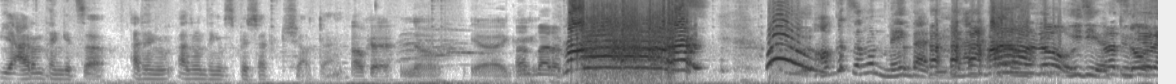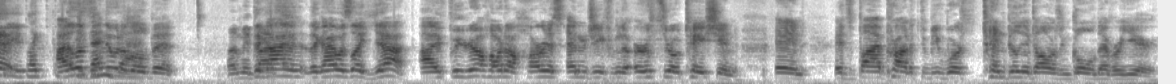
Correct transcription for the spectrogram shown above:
Yeah, I don't think it's a. I think I don't think it was pitched at Shark Tank. Okay. No. Yeah, I agree. I'm better. Robert! Woo! How could someone make that? Dude? You have to be I a don't know. complete Idiot Let's to No, get it. like I looked present into it a little bit. Let me The buy guy, the guy was like, "Yeah, I figured out how to harness energy from the Earth's rotation, and its byproduct would be worth ten billion dollars in gold every year."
